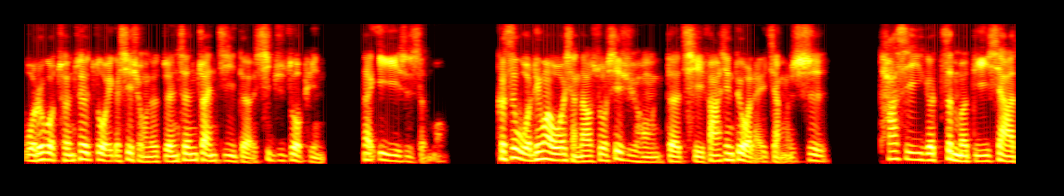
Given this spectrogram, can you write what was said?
我如果纯粹做一个谢雪红的人生传记的戏剧作品，那意义是什么？可是我另外我想到说，谢雪红的启发性对我来讲是，她是一个这么低下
